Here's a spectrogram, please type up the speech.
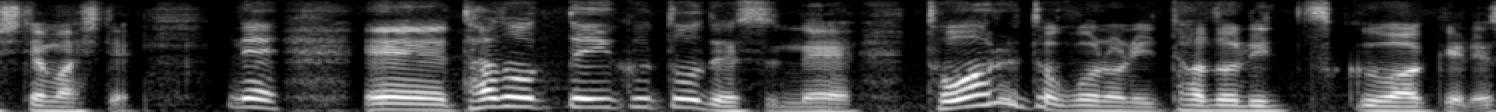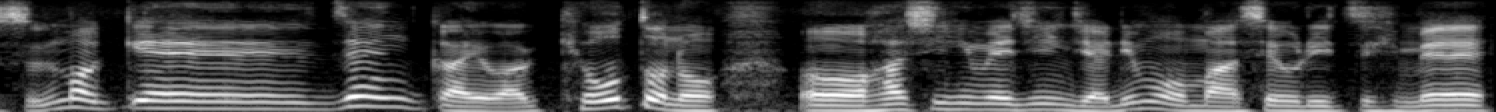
してまして。で、えー、辿っていくとですね、とあるところに辿り着くわけです。まあ、えー、前回は京都の橋姫神社にも、まあセオリツ姫、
